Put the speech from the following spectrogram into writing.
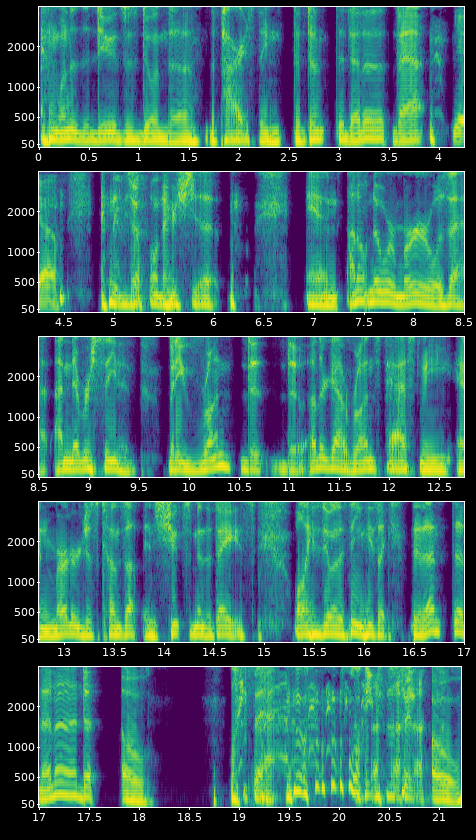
and one of the dudes was doing the the pirates thing, the dun da da da that, Yeah. and then jump on our ship. And I don't know where Murder was at. I never seen him, but he run the the other guy runs past me, and Murder just comes up and shoots him in the face while he's doing the thing. He's like da da da da da da. Oh, like that, like just straight up, oh.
